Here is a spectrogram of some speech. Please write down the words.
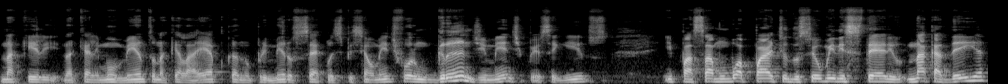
naquele, naquele momento, naquela época, no primeiro século especialmente, foram grandemente perseguidos e passavam boa parte do seu ministério na cadeia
